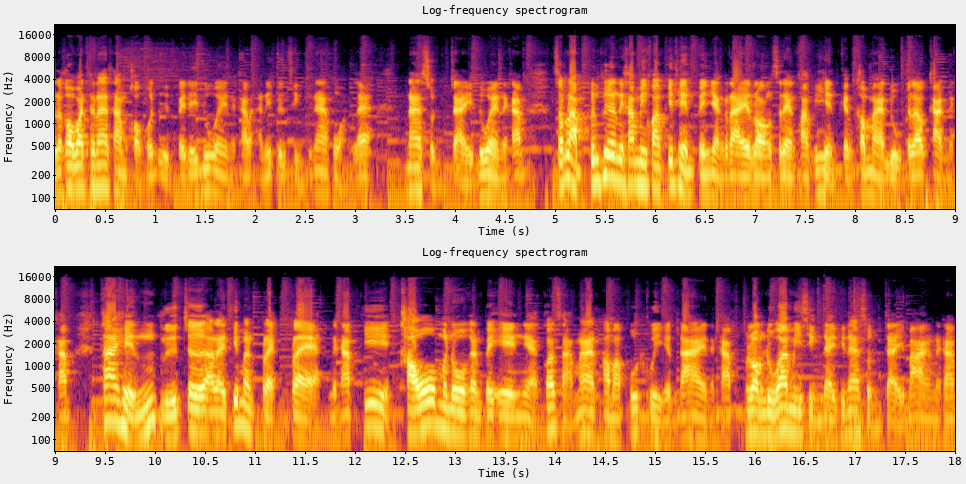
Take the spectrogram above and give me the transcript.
แล้วก็วัฒนธรรมของคนอื่นไปได้ด้วยนะครับ อันนี้เป็นสิ่งที่น่าห่วงและน่าสนใจด้วยนะครับสำหรับเพื่อนๆนะครับมีความคิดเห็นเป็นอย่างไรลองแสดงความคิดเห็นกันเข้ามาดูกันแล้วกันนะครับ ถ้าเห็นหรือเจออะไรที่มันแปลกๆนะครับ ที่เขามโนกันไปเองเนี่ยก็สามารถเอามาพูดคุยกันได้นะครับ ลองดูว่ามีสิ่งใดที่น่าสนใจบ้างนะครับ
